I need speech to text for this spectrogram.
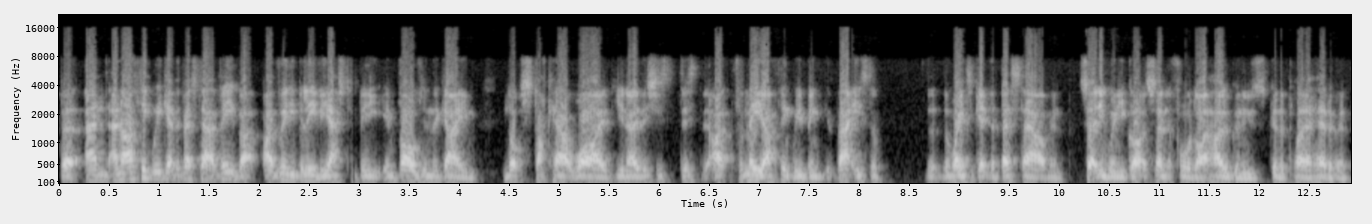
but and, and I think we get the best out of Weber. I really believe he has to be involved in the game not stuck out wide. You know, this is this for me. I think we've been that is the, the, the way to get the best out of him. Certainly when you've got a centre forward like Hogan who's going to play ahead of him.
